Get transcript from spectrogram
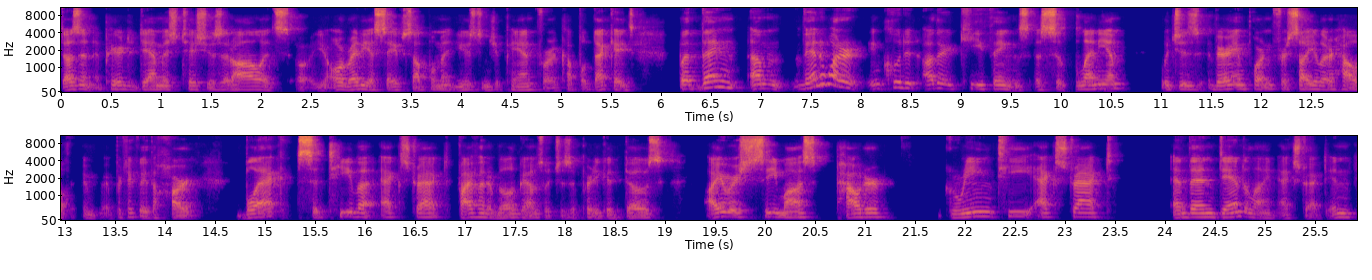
Doesn't appear to damage tissues at all. It's uh, you know already a safe supplement used in Japan for a couple decades. But then um, Vandewater included other key things: a selenium which is very important for cellular health, particularly the heart. Black sativa extract, 500 milligrams, which is a pretty good dose. Irish sea moss powder, green tea extract, and then dandelion extract. And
